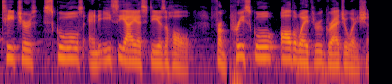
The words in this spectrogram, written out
teachers, schools, and ECISD as a whole, from preschool all the way through graduation.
